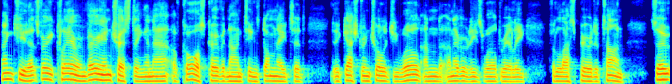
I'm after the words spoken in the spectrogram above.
Thank you. That's very clear and very interesting. And uh, of course, COVID 19 has dominated the gastroenterology world and, and everybody's world really for the last period of time. So,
